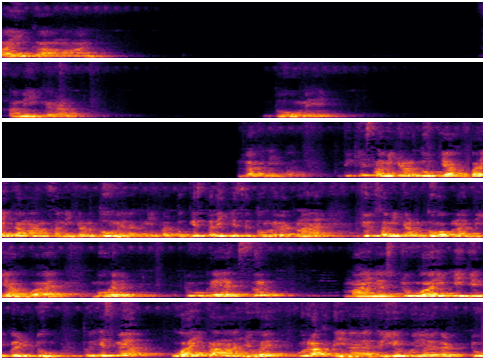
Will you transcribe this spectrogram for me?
y का मान समीकरण दो में रखने पर। देखिए, समीकरण दो क्या y का मान समीकरण दो में रखने पर। तो किस तरीके से दो में रखना है? जो समीकरण दो अपना दिया हुआ है, वो है two x minus two y is equal two. तो इसमें y का मान जो है वो रख देना है। तो ये हो जाएगा टू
